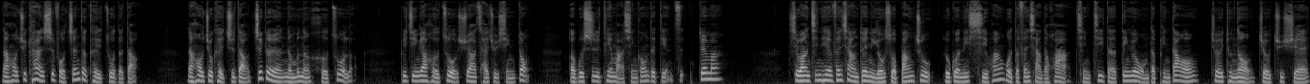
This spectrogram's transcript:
然后去看是否真的可以做得到，然后就可以知道这个人能不能合作了。毕竟要合作需要采取行动，而不是天马行空的点子，对吗？希望今天分享对你有所帮助。如果你喜欢我的分享的话，请记得订阅我们的频道哦。Joy to Know 就去学。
